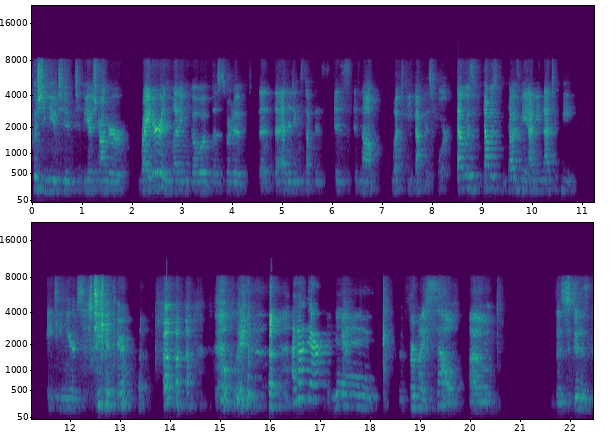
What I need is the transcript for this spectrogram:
pushing you to, to be a stronger writer and letting go of the sort of the, the editing stuff is, is, is not what feedback is for. That was, that was, that was me. I mean, that took me eighteen years to get there. Hopefully. I got there. Yay! For myself, um, the students,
